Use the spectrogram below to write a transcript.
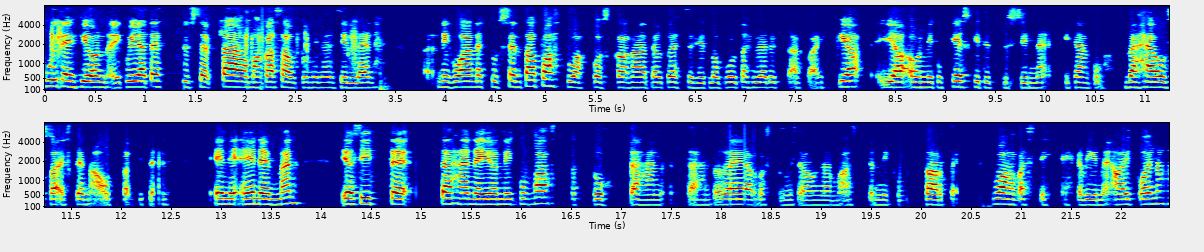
kuitenkin on niin kuin jätetty se pääoman kasautuminen silleen, niin kuin annettu sen tapahtua, koska on ajateltu, että se sit lopulta hyödyttää kaikkia. Ja on niin kuin keskitytty sinne ikään kuin vähäosaisten auttamiseen en, enemmän. Ja sitten tähän ei ole niin kuin vastattu tähän, tähän tuota arvostumisen ongelmaan sitten niin kuin tarpeeksi vahvasti ehkä viime aikoina.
